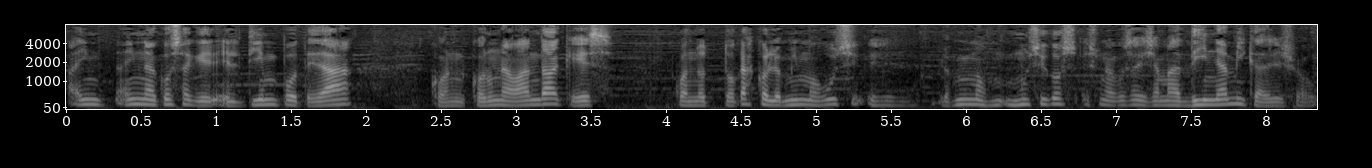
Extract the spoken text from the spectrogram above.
hay, hay una cosa que el tiempo te da con, con una banda que es cuando tocas con los mismos, eh, los mismos músicos, es una cosa que se llama dinámica del show.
